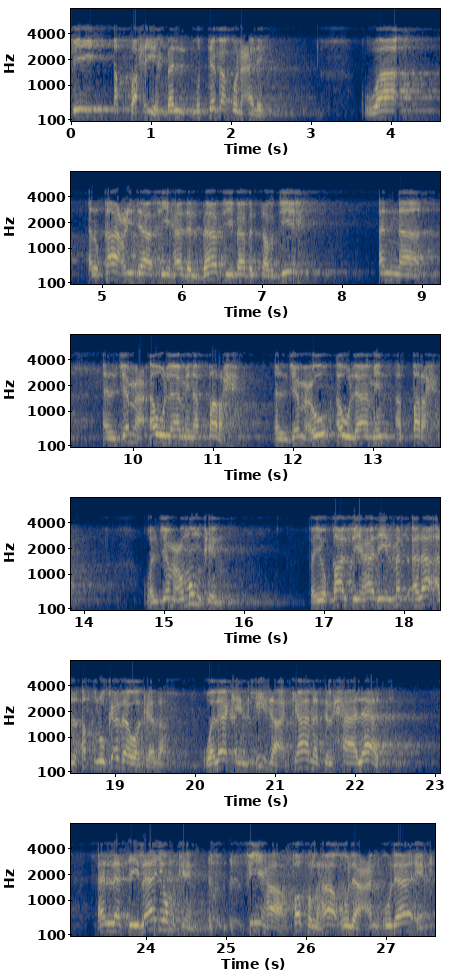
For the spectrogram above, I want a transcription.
في الصحيح بل متفق عليه. والقاعدة في هذا الباب في باب الترجيح أن الجمع أولى من الطرح. الجمع أولى من الطرح. والجمع ممكن. فيقال في هذه المسألة الأصل كذا وكذا. ولكن إذا كانت الحالات التي لا يمكن فيها فصل هؤلاء عن أولئك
